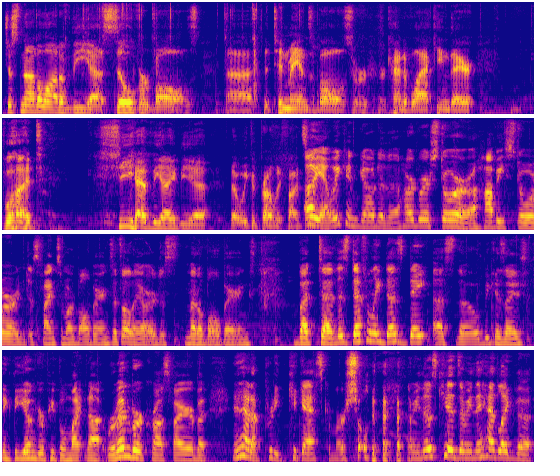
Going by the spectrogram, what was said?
just not a lot of the uh, silver balls. Uh, the Tin Man's balls are, are kind of lacking there. But she had the idea that we could probably find some Oh yeah, we can go to the hardware store or a hobby store and just find some more ball bearings. That's all they are, just metal ball bearings. But uh, this definitely does date us though, because I think the younger people might not remember Crossfire, but it had a pretty kick-ass commercial. I mean, those kids, I mean, they had like the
